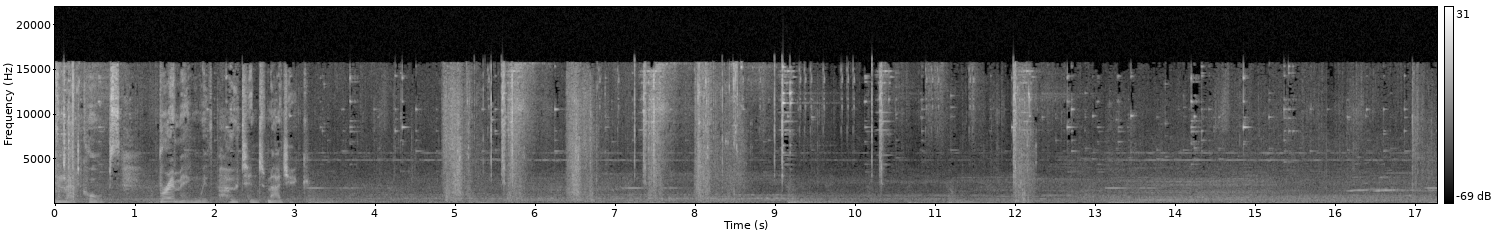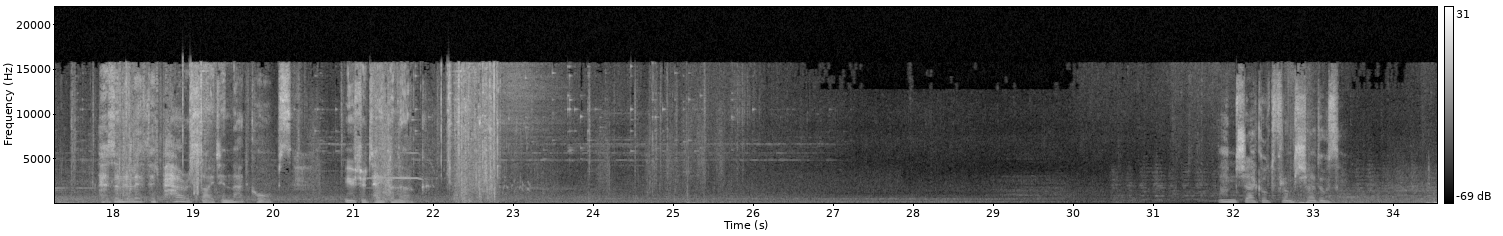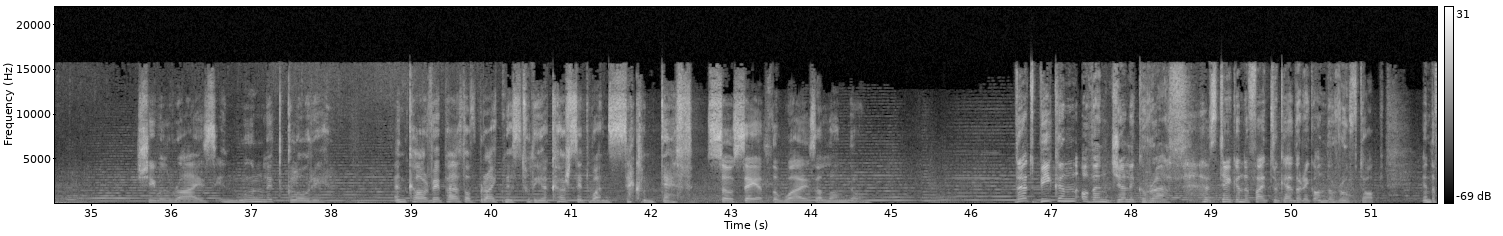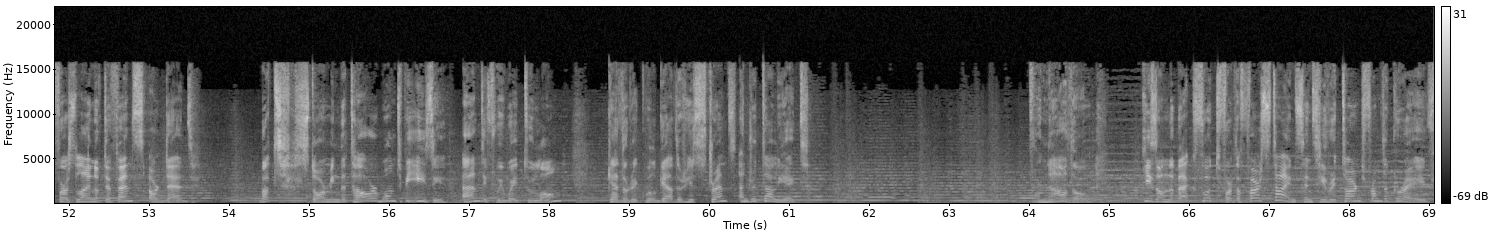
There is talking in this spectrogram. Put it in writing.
In that corpse, brimming with potent magic. There's an illithid parasite in that corpse. You should take a look. Unshackled from shadows. She will rise in moonlit glory and carve a path of brightness to the accursed one's second death. So saith the wise Alondo. That beacon of angelic wrath has taken the fight to Ketheric on the rooftop. In the first line of defense are dead. But storming the tower won't be easy, and if we wait too long, Ketheric will gather his strength and retaliate. For now, though, he's on the back foot for the first time since he returned from the grave.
